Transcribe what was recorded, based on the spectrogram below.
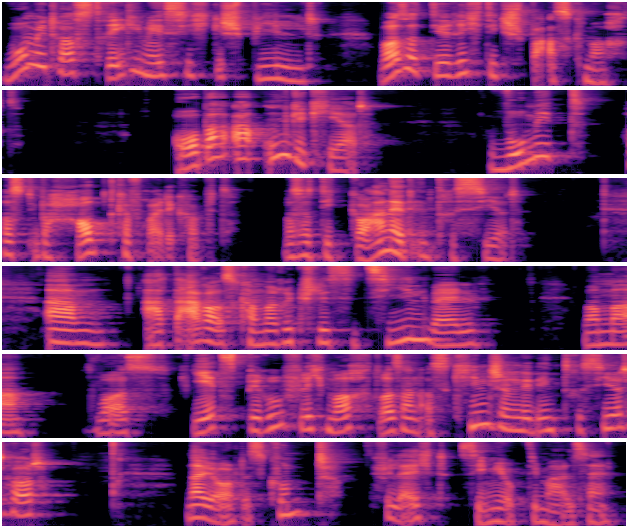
Womit hast du regelmäßig gespielt? Was hat dir richtig Spaß gemacht? Aber auch umgekehrt. Womit hast du überhaupt keine Freude gehabt? Was hat dich gar nicht interessiert? Ähm, auch daraus kann man Rückschlüsse ziehen, weil wenn man was jetzt beruflich macht, was man als Kind schon nicht interessiert hat, naja, das könnte vielleicht semi-optimal sein.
